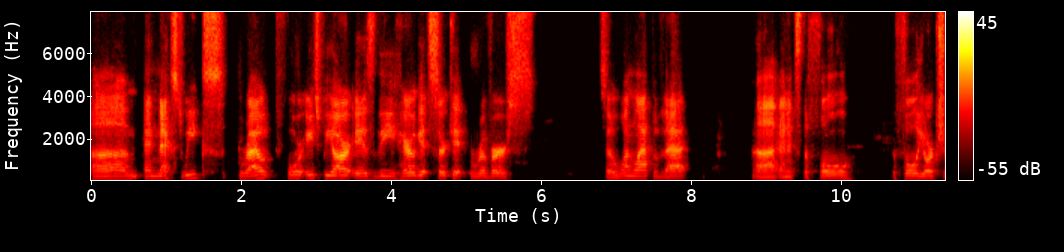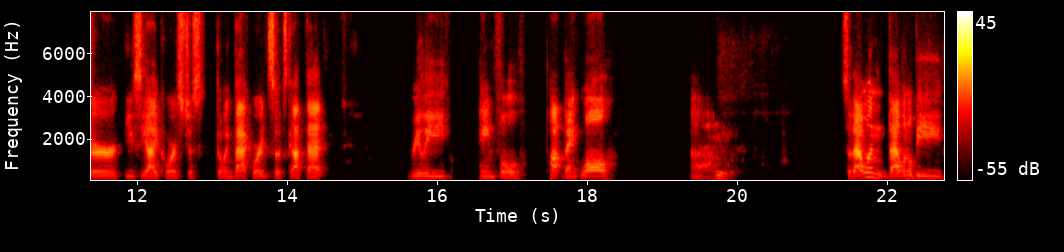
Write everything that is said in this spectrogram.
Um, and next week's route for HBR is the Harrogate Circuit Reverse. So one lap of that, uh, and it's the full, the full Yorkshire UCI course, just going backwards. So it's got that really painful pop bank wall. Um, so that one, that one will be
